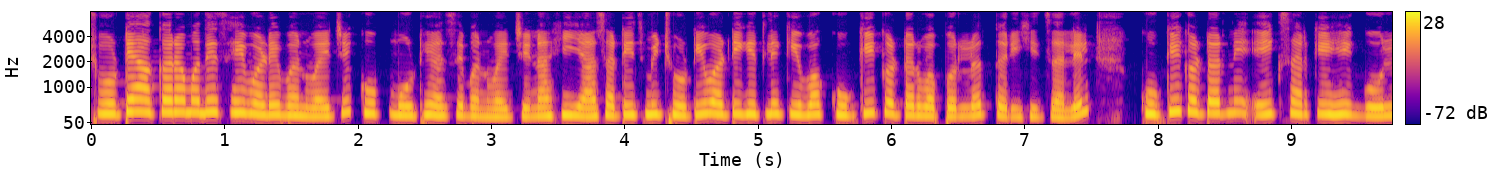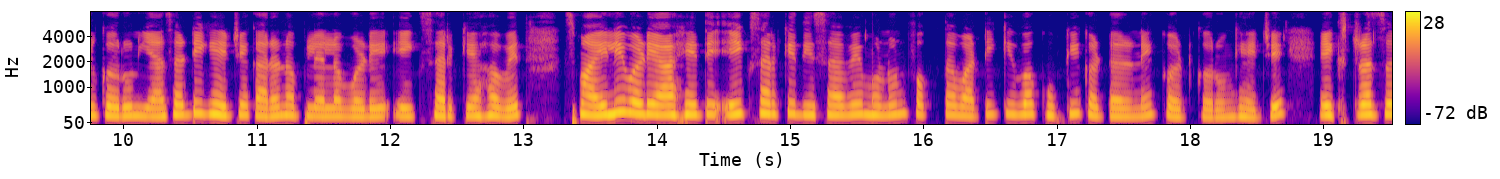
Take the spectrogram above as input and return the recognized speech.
छोट्या आकारामध्येच हे वडे बनवायचे, खूप मोठे असे बनवायचे नाही. यासाठीच मी छोटी वाटी घेतली किंवा कुकी कटर वापरलं तरीही चालेल. कुकी कटरने एकसारखे हे गोल करून यासाठी घ्यायचे कारण आपल्याला वडे एकसारखे हवेत. स्माइली वडे आहे ते एकसारखे दिसावे म्हणून फक्त वाटी किंवा कुकी कटरने कट करून घ्यायचे. एक्स्ट्राचं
